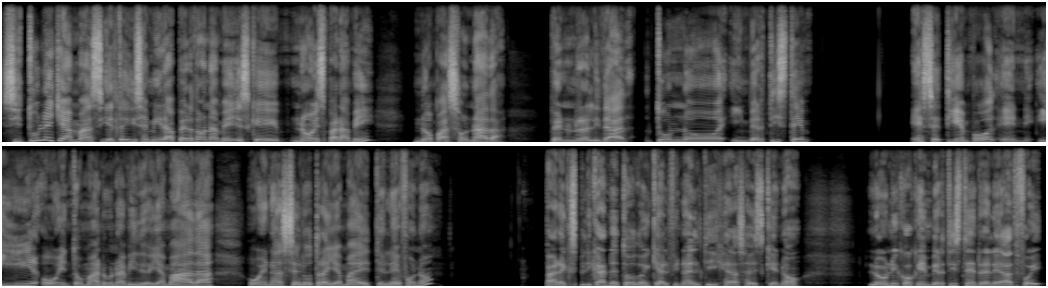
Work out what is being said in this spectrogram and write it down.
si tú le llamas y él te dice, mira, perdóname, es que no es para mí, no pasó nada. Pero en realidad tú no invertiste ese tiempo en ir o en tomar una videollamada o en hacer otra llamada de teléfono para explicarle todo y que al final te dijera, sabes que no. Lo único que invertiste en realidad fue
